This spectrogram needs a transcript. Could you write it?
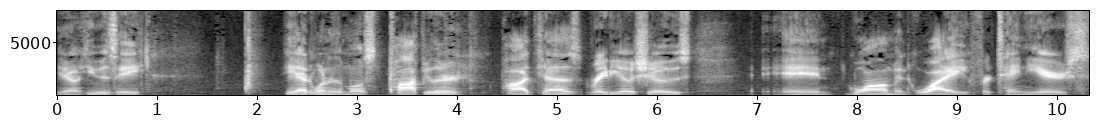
you know, he was a he had one of the most popular podcast radio shows in Guam and Hawaii for 10 years.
